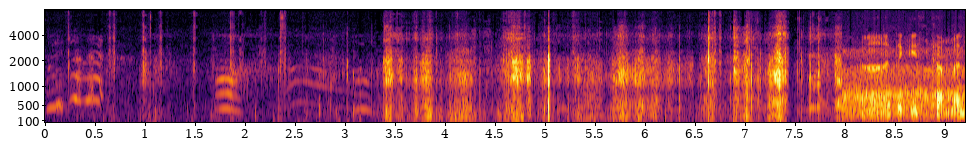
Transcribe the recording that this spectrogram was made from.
We did it! Think he's coming.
